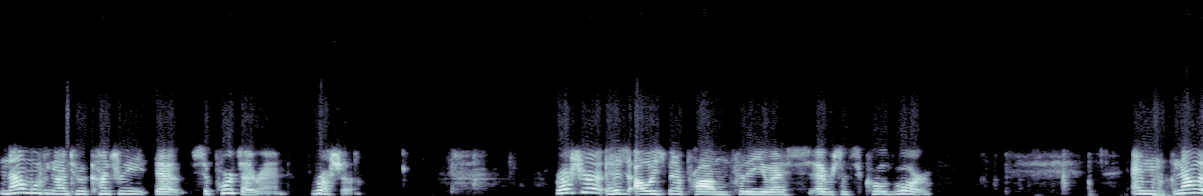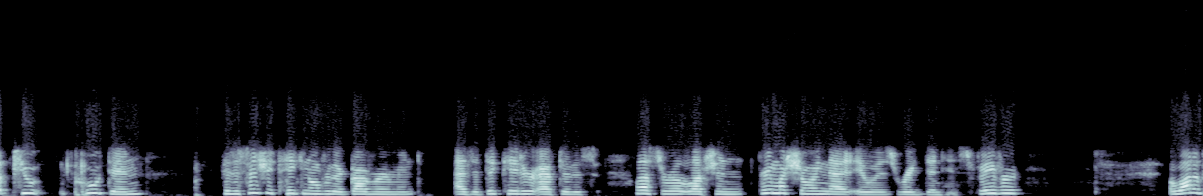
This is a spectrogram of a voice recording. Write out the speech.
Now, moving on to a country that supports Iran Russia. Russia has always been a problem for the US ever since the Cold War. And now that Putin has essentially taken over their government as a dictator after this last election, pretty much showing that it was rigged in his favor a lot of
